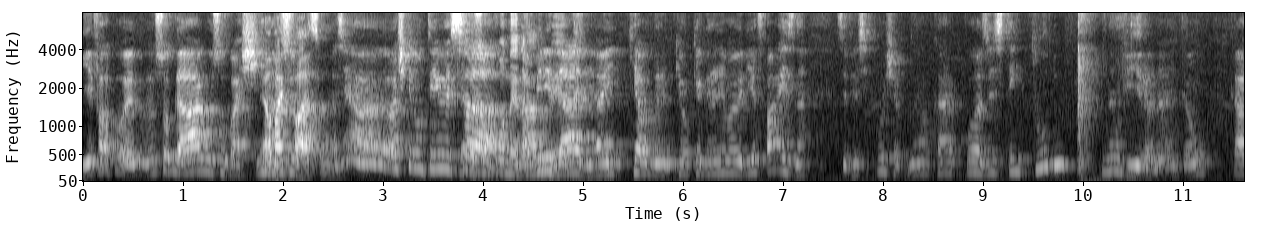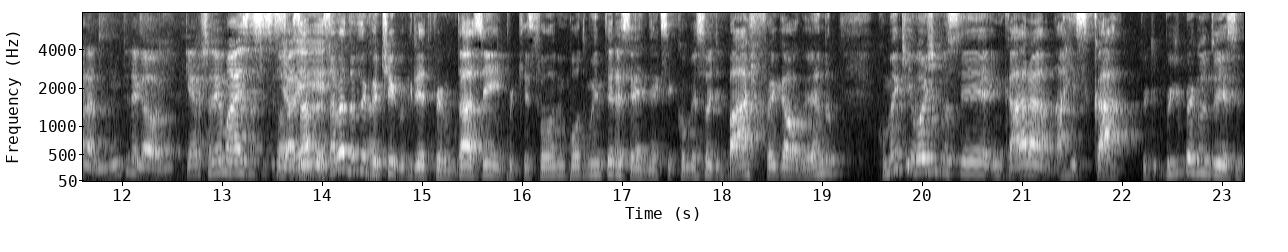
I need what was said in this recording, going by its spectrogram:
E aí falar, pô, eu sou gago, eu sou baixinho. É o mais sou- fácil, né? Assim, ah, eu acho que não tenho essa Eu sou condenado habilidade aí, que é, o, que é o que a grande maioria faz, né? Você vê assim, poxa, né, o cara, pô, às vezes tem tudo e não vira, né? Então, cara, muito legal. Eu quero saber mais dessa história. aí- sabe, sabe a dúvida que eu tinha que eu queria te perguntar, assim? Porque você falou de um ponto muito interessante, né? Que você começou de baixo, foi galgando. Como é que hoje você encara arriscar? Por que, por que eu pergunto isso?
